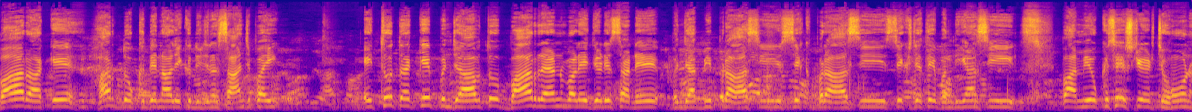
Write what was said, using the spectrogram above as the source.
ਬਾਹਰ ਆ ਕੇ ਹਰ ਦੁੱਖ ਦੇ ਨਾਲ ਇੱਕ ਦੂਜੇ ਨਾਲ ਸਾਂਝ ਪਾਈ। ਇੱਥੋਂ ਤੱਕ ਕਿ ਪੰਜਾਬ ਤੋਂ ਬਾਹਰ ਰਹਿਣ ਵਾਲੇ ਜਿਹੜੇ ਸਾਡੇ ਪੰਜਾਬੀ ਭਰਾ ਸੀ, ਸਿੱਖ ਭਰਾ ਸੀ, ਸਿੱਖ ਜਥੇਬੰਦੀਆਂ ਸੀ, ਭਾਵੇਂ ਉਹ ਕਿਸੇ ਸਟੇਟ 'ਚ ਹੋਣ,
